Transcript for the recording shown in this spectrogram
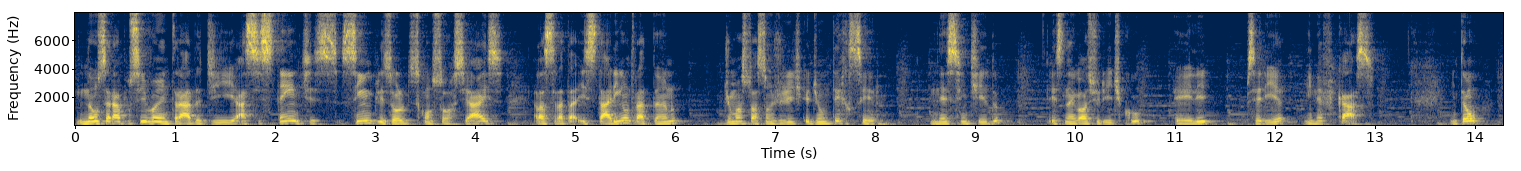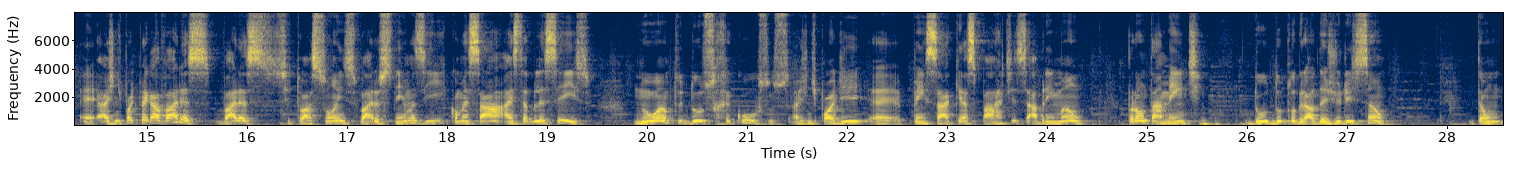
não será possível a entrada de assistentes simples ou desconsorciais, elas trata estariam tratando de uma situação jurídica de um terceiro. Nesse sentido, esse negócio jurídico ele seria ineficaz. Então, é, a gente pode pegar várias, várias situações, vários temas e começar a estabelecer isso. No âmbito dos recursos, a gente pode é, pensar que as partes abrem mão prontamente do duplo grau de jurisdição. Então,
